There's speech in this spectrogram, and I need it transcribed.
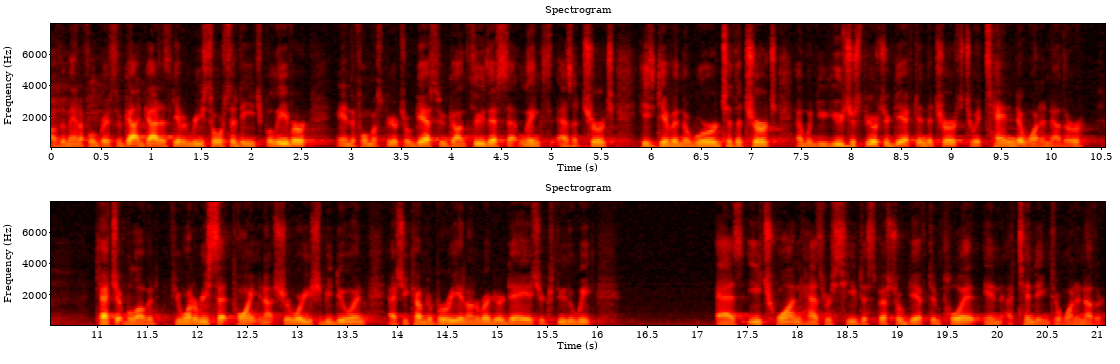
of the manifold grace of God. God has given resources to each believer in the form of spiritual gifts. We've gone through this at length as a church. He's given the word to the church. And when you use your spiritual gift in the church to attend to one another, catch it, beloved. If you want a reset point, you're not sure where you should be doing as you come to Berean on a regular day, as you're through the week, as each one has received a special gift, employ it in attending to one another.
